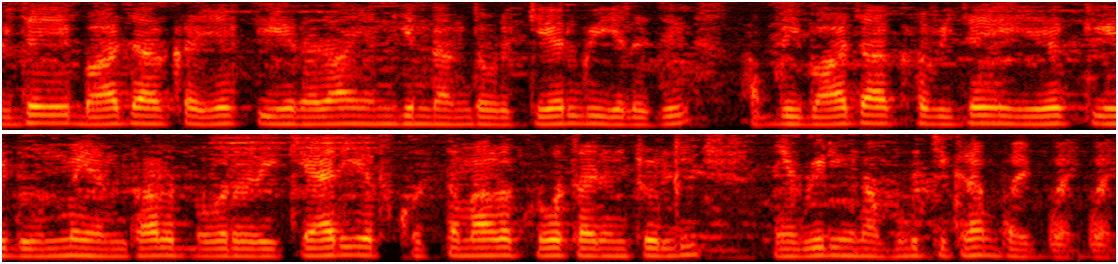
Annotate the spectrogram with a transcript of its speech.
விஜயை பாஜக இயக்குகிறதா என்கின்ற அந்த ஒரு கேள்வி எழுது அப்படி பாஜக விஜயை இயக்கியது உண்மை என்றால் அவருடைய கேரியர் மொத்தமாக க்ளோஸ் ஆகிடும்னு சொல்லி என் வீடியோ நான் முடிச்சுக்கிறேன் பாய் பாய். பை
